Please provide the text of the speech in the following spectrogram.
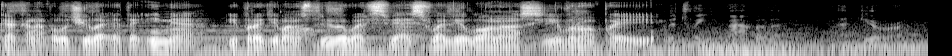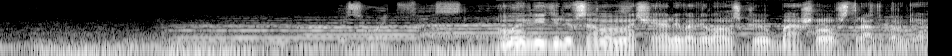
как она получила это имя и продемонстрировать связь Вавилона с Европой. Мы видели в самом начале Вавилонскую башню в Страсбурге.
